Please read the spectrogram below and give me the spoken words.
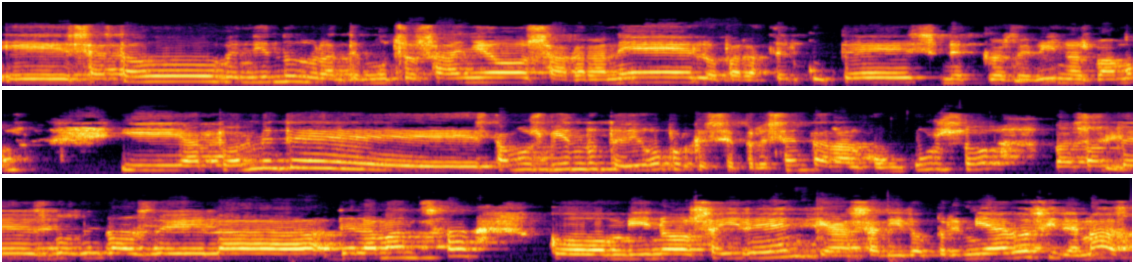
eh, se ha estado vendiendo durante muchos años a granel o para hacer cupés, mezclas de vinos, vamos. Y actualmente estamos viendo, te digo, porque se presentan al concurso bastantes bodegas de la, de la Mancha con vinos Airén que han salido premiados y demás.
